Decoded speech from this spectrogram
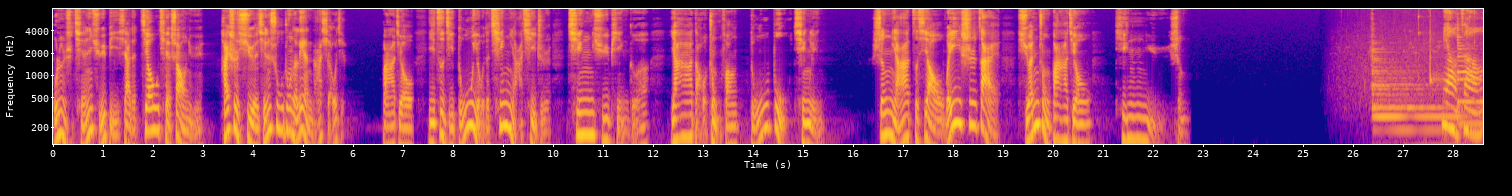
无论是钱许笔下的娇怯少女，还是雪琴书中的练达小姐，芭蕉以自己独有的清雅气质、清虚品格，压倒众芳，独步青林。生涯自笑为师在，悬种芭蕉听雨声。妙造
